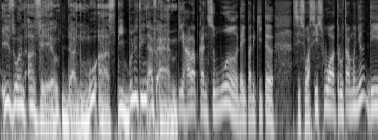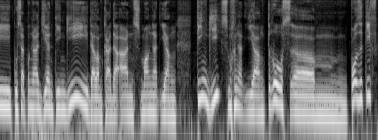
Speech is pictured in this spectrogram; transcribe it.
Izwan Azil dan Muaz di Bulletin FM. Diharapkan semua daripada kita siswa-siswa terutamanya di pusat pengajian tinggi dalam keadaan semangat yang tinggi, semangat yang terus um, positif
